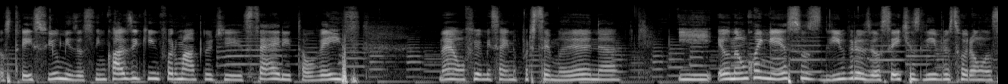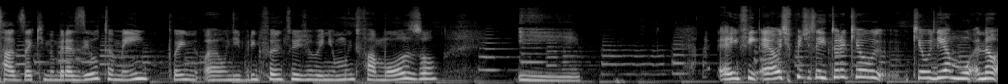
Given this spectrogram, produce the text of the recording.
os três filmes, assim, quase que em formato de série, talvez. Né? Um filme saindo por semana. E eu não conheço os livros, eu sei que os livros foram lançados aqui no Brasil também. Foi é um livro infantil e juvenil muito famoso. E. É, enfim, é o tipo de leitura que eu, que eu lia. Não,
